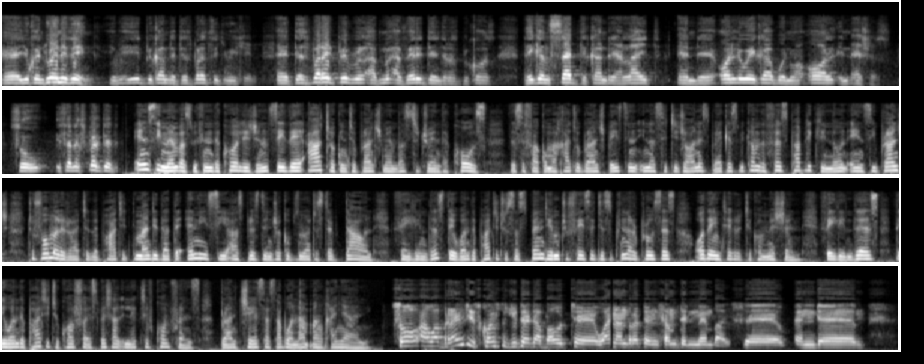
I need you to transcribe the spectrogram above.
Uh, you can do anything. It becomes a desperate situation. Uh, desperate people are, are, very dangerous because they can set the country alight and uh, only wake up when we're all in ashes. So it's unexpected. ANC members within the coalition say they are talking to branch members to join the cause. The Sefako Makgatho branch based in inner city Johannesburg has become the first publicly known ANC branch to formally write to the party demanding that the NEC ask President Jacob Zuma to step down. Failing this, they want the party to suspend him to face a disciplinary process or the Integrity Commission. Failing this, they want the party to call for a special elective conference. Branch Chair Sasabona Mankanyani. So our branch is constituted about uh, 100 and something members, uh, and um,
